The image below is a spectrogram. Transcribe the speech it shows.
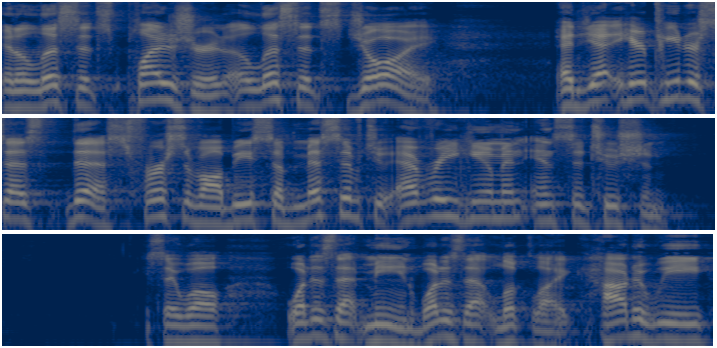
It elicits pleasure, it elicits joy. And yet, here Peter says this first of all, be submissive to every human institution. You say, well, what does that mean? What does that look like? How do we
